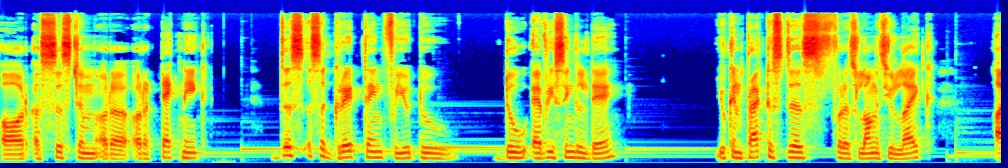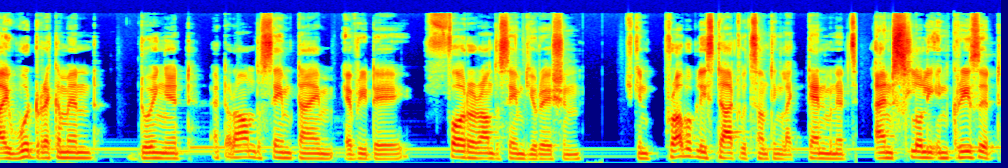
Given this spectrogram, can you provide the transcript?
or a system or a, or a technique, this is a great thing for you to do every single day you can practice this for as long as you like. I would recommend doing it at around the same time every day for around the same duration. You can probably start with something like 10 minutes and slowly increase it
